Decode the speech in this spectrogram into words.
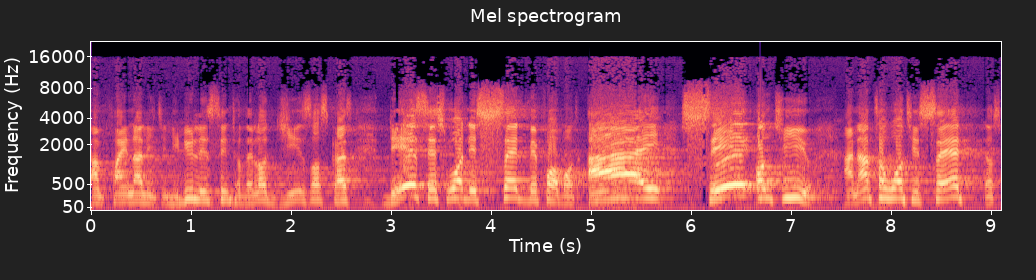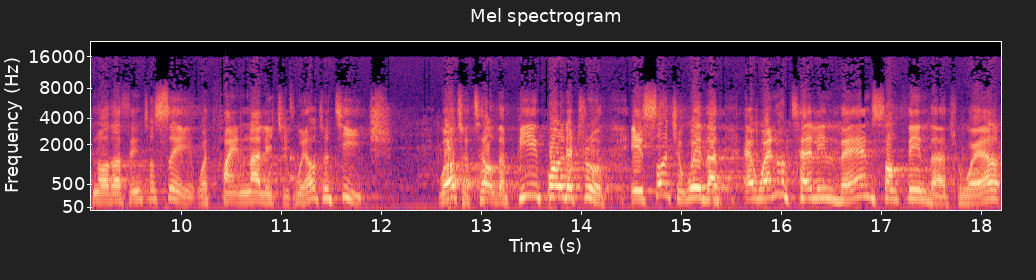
and finality. Did you listen to the Lord Jesus Christ? This is what he said before, but I say unto you. And after what he said, there's no other thing to say with finality. We ought to teach we ought to tell the people the truth in such a way that uh, we're not telling them something that, well,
